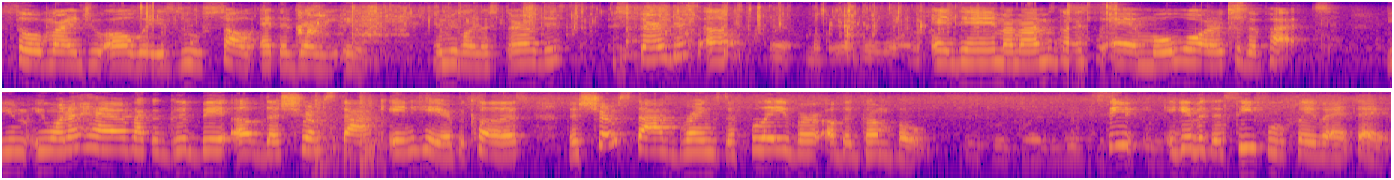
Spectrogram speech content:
so mind you always do salt at the very end and we're going to stir this stir this up and then my mom is going to add more water to the pot you you want to have like a good bit of the shrimp stock in here because the shrimp stock brings the flavor of the gumbo See, it give it the seafood flavor at that.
